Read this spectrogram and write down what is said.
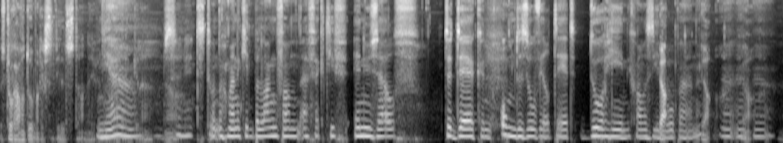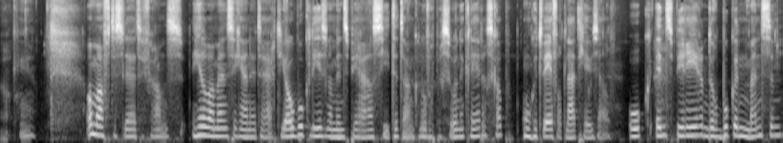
Dus toch af en toe maar stilstaan. Even Ja, nadenken, hè. Ja. absoluut. Toont nog maar een keer het belang van effectief in jezelf te duiken om de zoveel tijd doorheen gaan ze die Ja. loopbaan. Hè? Ja, Ja. Om af te sluiten, Frans. Heel wat mensen gaan uiteraard jouw boek lezen om inspiratie te danken over persoonlijk leiderschap. Ongetwijfeld laat jij jezelf ook inspireren door boeken, mensen.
